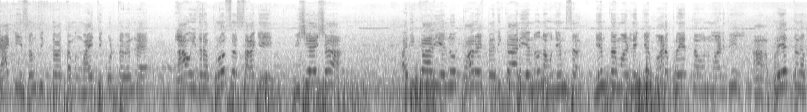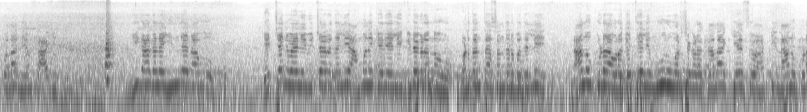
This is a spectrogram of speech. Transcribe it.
ಯಾಕೆ ಈ ಸಂದಿಗ್ಧ ತಮಗೆ ಮಾಹಿತಿ ಕೊಡ್ತವೆ ಅಂದರೆ ನಾವು ಇದರ ಪ್ರೋಸೆಸ್ ಆಗಿ ವಿಶೇಷ ಅಧಿಕಾರಿಯನ್ನು ಫಾರೆಸ್ಟ್ ಅಧಿಕಾರಿಯನ್ನು ನಾವು ನೇಮಿಸ, ನೇಮಕ ಮಾಡಲಿಕ್ಕೆ ಭಾಳ ಪ್ರಯತ್ನವನ್ನು ಮಾಡಿದ್ವಿ. ಆ ಪ್ರಯತ್ನದ ಫಲ ನೇಮಕ ಆಗಿತ್ತು. ಈಗಾಗಲೇ ಹಿಂದೆ ನಾವು ಎಚ್ ಎನ್ ವ್ಯಾಲಿ ವಿಚಾರದಲ್ಲಿ ಅಮ್ಮನಕೆರೆಯಲ್ಲಿ ಗಿಡಗಳನ್ನು ಹೊಡೆದಂಥ ಸಂದರ್ಭದಲ್ಲಿ ನಾನು ಕೂಡ ಅವರ ಜೊತೆಯಲ್ಲಿ ಮೂರು ವರ್ಷಗಳ ಕಾಲ ಕೇಸು ಹಾಕಿ ನಾನು ಕೂಡ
